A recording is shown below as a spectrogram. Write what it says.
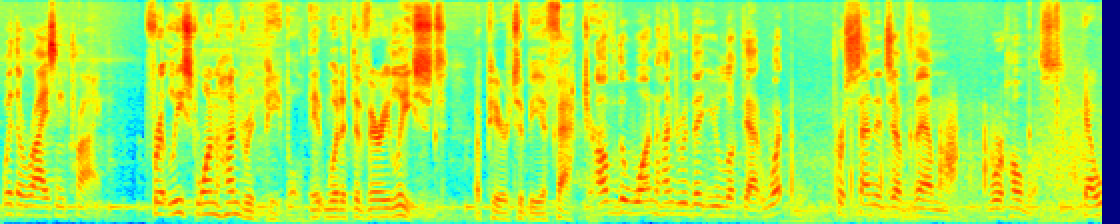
with a rise in crime. For at least 100 people, it would at the very least appear to be a factor. Of the 100 that you looked at, what percentage of them were homeless? Yeah,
